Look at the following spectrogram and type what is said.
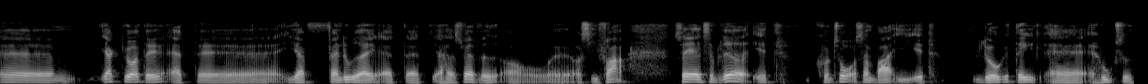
Øh, jeg gjorde det, at øh, jeg fandt ud af, at, at jeg havde svært ved at, øh, at sige fra. Så jeg etablerede et kontor, som var i et lukket del af, af huset.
